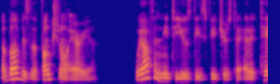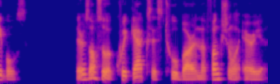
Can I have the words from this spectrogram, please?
Above is the functional area. We often need to use these features to edit tables. There is also a quick access toolbar in the functional area.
